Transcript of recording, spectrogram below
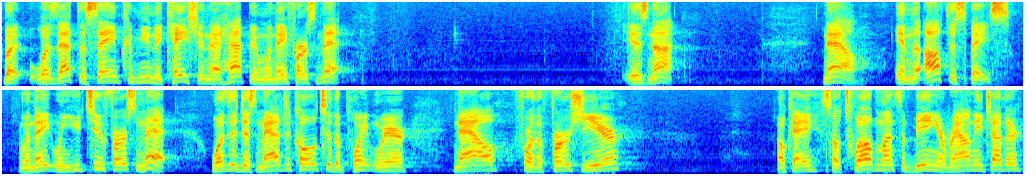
But was that the same communication that happened when they first met? Is not. Now, in the office space, when, they, when you two first met, was it just magical to the point where now, for the first year, okay, so 12 months of being around each other,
